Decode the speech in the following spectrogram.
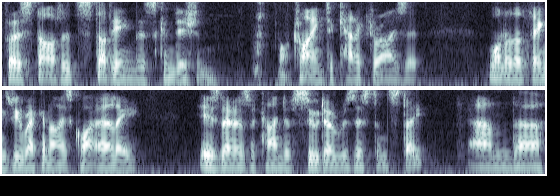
first started studying this condition or trying to characterize it, one of the things we recognized quite early is there is a kind of pseudo resistant state. And uh,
